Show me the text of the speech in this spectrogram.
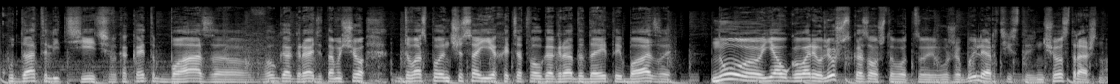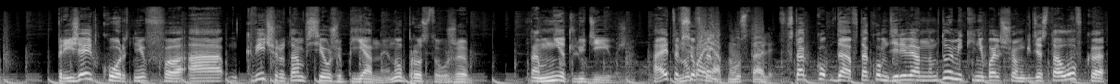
куда-то лететь, какая-то база в Волгограде. Там еще два с половиной часа ехать от Волгограда до этой базы. Ну, я уговорил Лешу, сказал, что вот э, уже были артисты, ничего страшного. Приезжает Кортнев, а к вечеру там все уже пьяные. Ну, просто уже там нет людей уже. А это ну, все понятно, в, устали. В таком, да, в таком деревянном домике небольшом, где столовка,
